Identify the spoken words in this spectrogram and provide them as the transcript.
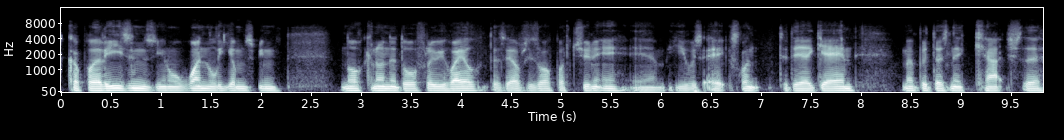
a couple of reasons, you know, one Liam's been knocking on the door for a wee while, deserves his opportunity. Um, he was excellent today again maybe doesn't catch the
